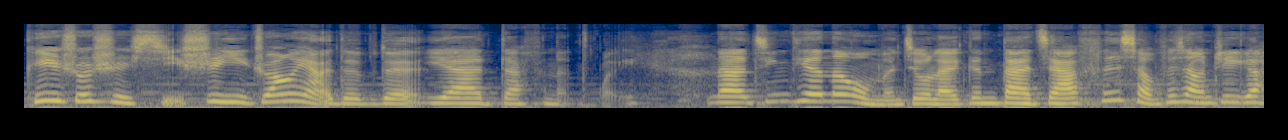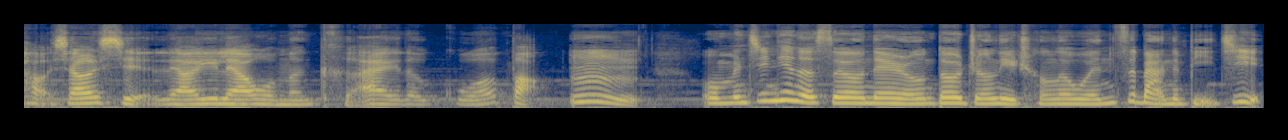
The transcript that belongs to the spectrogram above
可以说是喜事一桩呀，对不对？Yeah, definitely. 那今天呢，我们就来跟大家分享分享这个好消息，聊一聊我们可爱的国宝。嗯，我们今天的所有内容都整理成了文字版的笔记，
